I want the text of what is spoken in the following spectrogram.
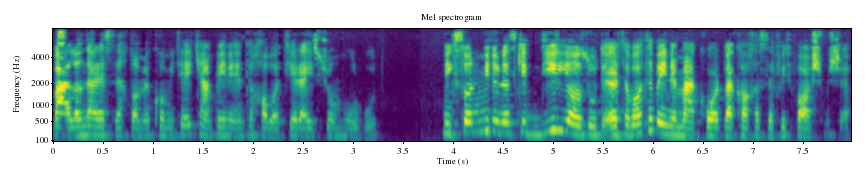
و الان در استخدام کمیته کمپین انتخاباتی رئیس جمهور بود. نیکسون می‌دونست که دیر یا زود ارتباط بین مکورد و کاخ سفید فاش میشه.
